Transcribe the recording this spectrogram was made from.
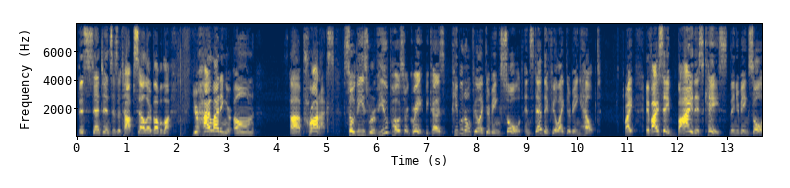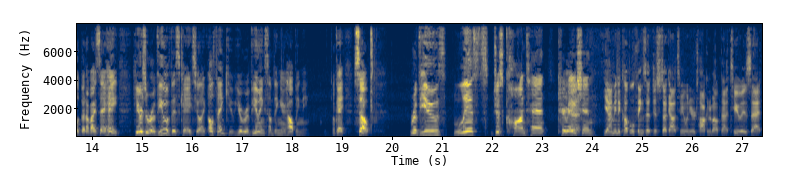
this sentence is a top seller. Blah blah blah. You're highlighting your own uh, products. So these review posts are great because people don't feel like they're being sold. Instead, they feel like they're being helped right? If I say buy this case, then you're being sold. But if I say, hey, here's a review of this case, you're like, oh, thank you. You're reviewing something, you're helping me. Okay? So, reviews, lists, just content, curation. Yeah. yeah, I mean, a couple of things that just stuck out to me when you were talking about that too is that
